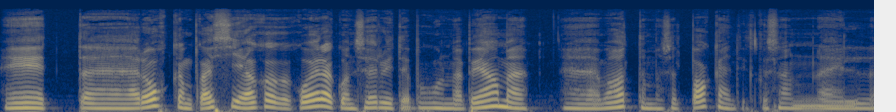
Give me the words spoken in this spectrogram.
et äh, rohkem kassi, aga ka koerakonservide puhul me peame Äh, vaatama sealt pakendit, kas on neil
